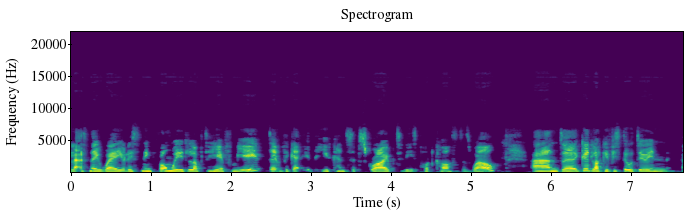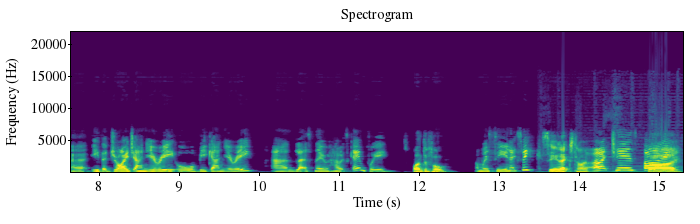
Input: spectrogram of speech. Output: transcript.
let us know where you're listening from, we'd love to hear from you. Don't forget that you can subscribe to these podcasts as well. And uh, good luck if you're still doing uh, either dry January or veganuary. And let us know how it's going for you. Wonderful. And we'll see you next week. See you next time. All right, Cheers. Bye. Bye.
